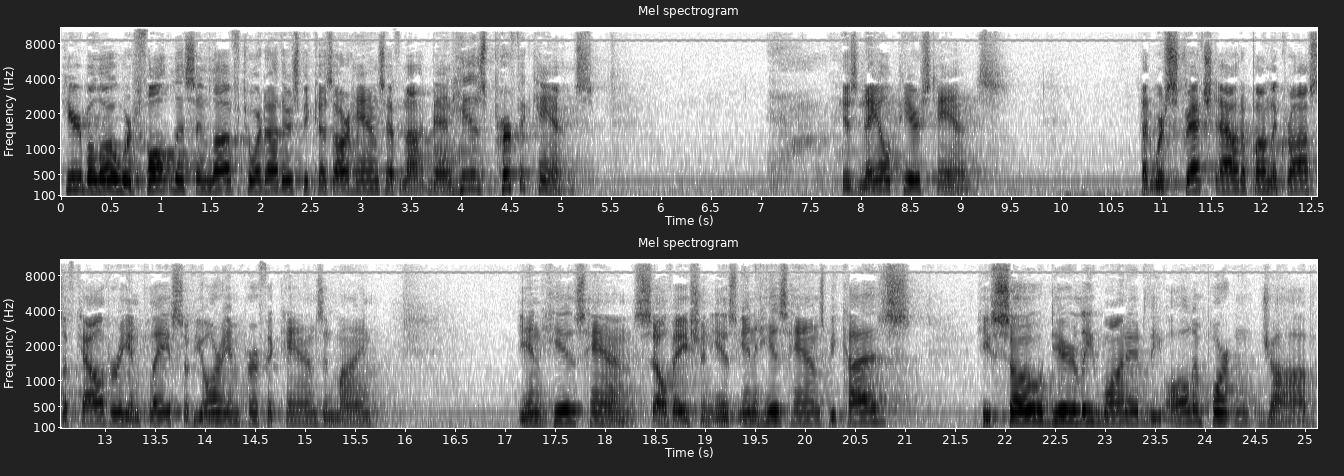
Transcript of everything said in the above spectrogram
here below were faultless in love toward others because our hands have not been. His perfect hands. His nail pierced hands that were stretched out upon the cross of Calvary in place of your imperfect hands and mine. In His hands, salvation is in His hands because He so dearly wanted the all important job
